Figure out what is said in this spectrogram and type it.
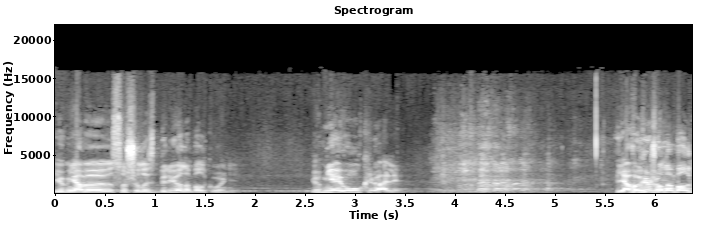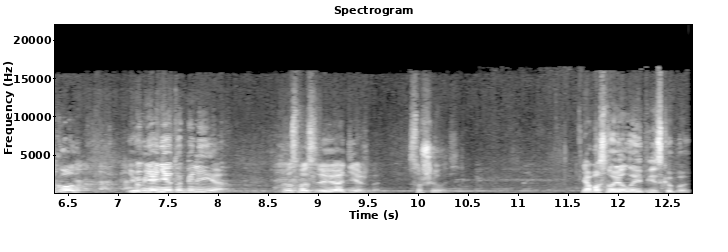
И у меня э, сушилось белье на балконе. И у меня его украли. Я выхожу на балкон, и у меня нету белья. Ну, в смысле, одежда сушилась. Я посмотрел на епископа.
